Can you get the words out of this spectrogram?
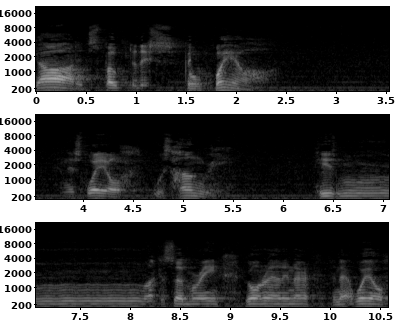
God had spoke to this whale, and this whale was hungry. He's like a submarine going around in there, and that whale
